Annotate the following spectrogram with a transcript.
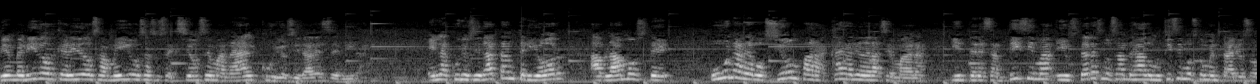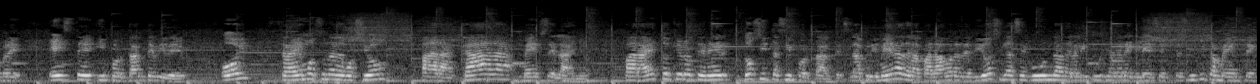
Bienvenidos queridos amigos a su sección semanal Curiosidades de Vida. En la curiosidad anterior hablamos de una devoción para cada día de la semana, interesantísima y ustedes nos han dejado muchísimos comentarios sobre este importante video. Hoy traemos una devoción para cada mes del año. Para esto quiero tener dos citas importantes. La primera de la palabra de Dios y la segunda de la liturgia de la iglesia, específicamente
